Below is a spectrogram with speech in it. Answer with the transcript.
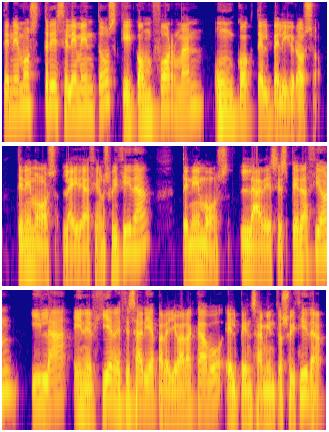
tenemos tres elementos que conforman un cóctel peligroso. Tenemos la ideación suicida, tenemos la desesperación y la energía necesaria para llevar a cabo el pensamiento suicida.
